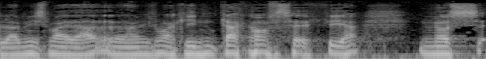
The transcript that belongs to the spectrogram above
la misma edad, de la misma quinta, como se decía, nos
